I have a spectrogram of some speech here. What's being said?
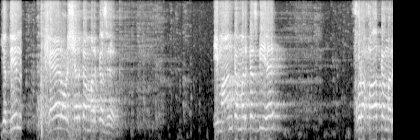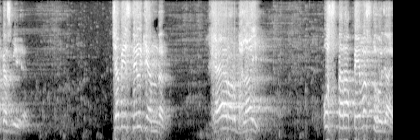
یہ دل خیر اور شر کا مرکز ہے۔ ایمان کا مرکز بھی ہے، خرافات کا مرکز بھی ہے۔ جب اس دل کے اندر خیر اور بھلائی اس طرح پیوست ہو جائے،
